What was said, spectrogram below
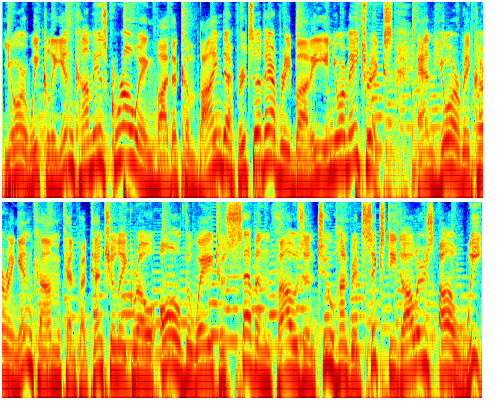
your weekly income is growing by the combined efforts of everybody in your matrix, and your recurring income can potentially grow all the way to $7,260 a week.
